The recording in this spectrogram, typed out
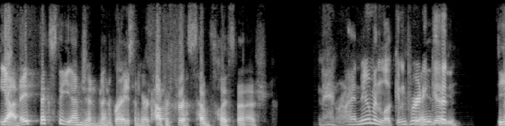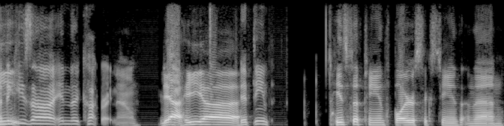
Yeah, they fixed the engine mid race, and he recovered for a seventh place finish. Man, Ryan Newman looking pretty Crazy. good. He, I think he's uh in the cut right now. yeah, he uh, Fifteenth. He's 15th, Bowyer 16th, and then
